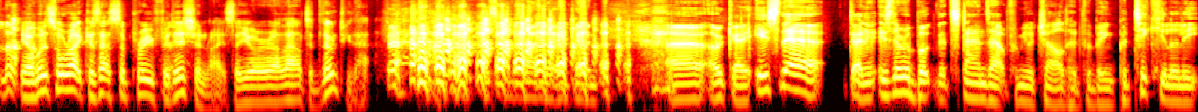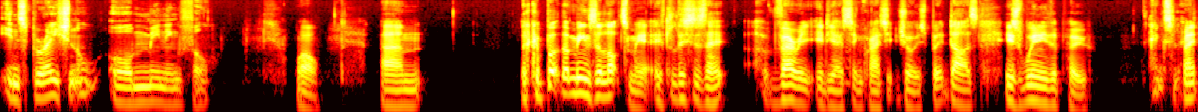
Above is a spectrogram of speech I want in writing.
Look. Yeah, well, it's all right because that's the proof edition, right? So you're allowed to. Don't do that. uh, okay. Is there Daniel, is there a book that stands out from your childhood for being particularly inspirational or meaningful? Well, um, look, a book that means a lot to me. It, this is a, a, very idiosyncratic choice, but it does. Is Winnie the Pooh. Excellent. Right.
